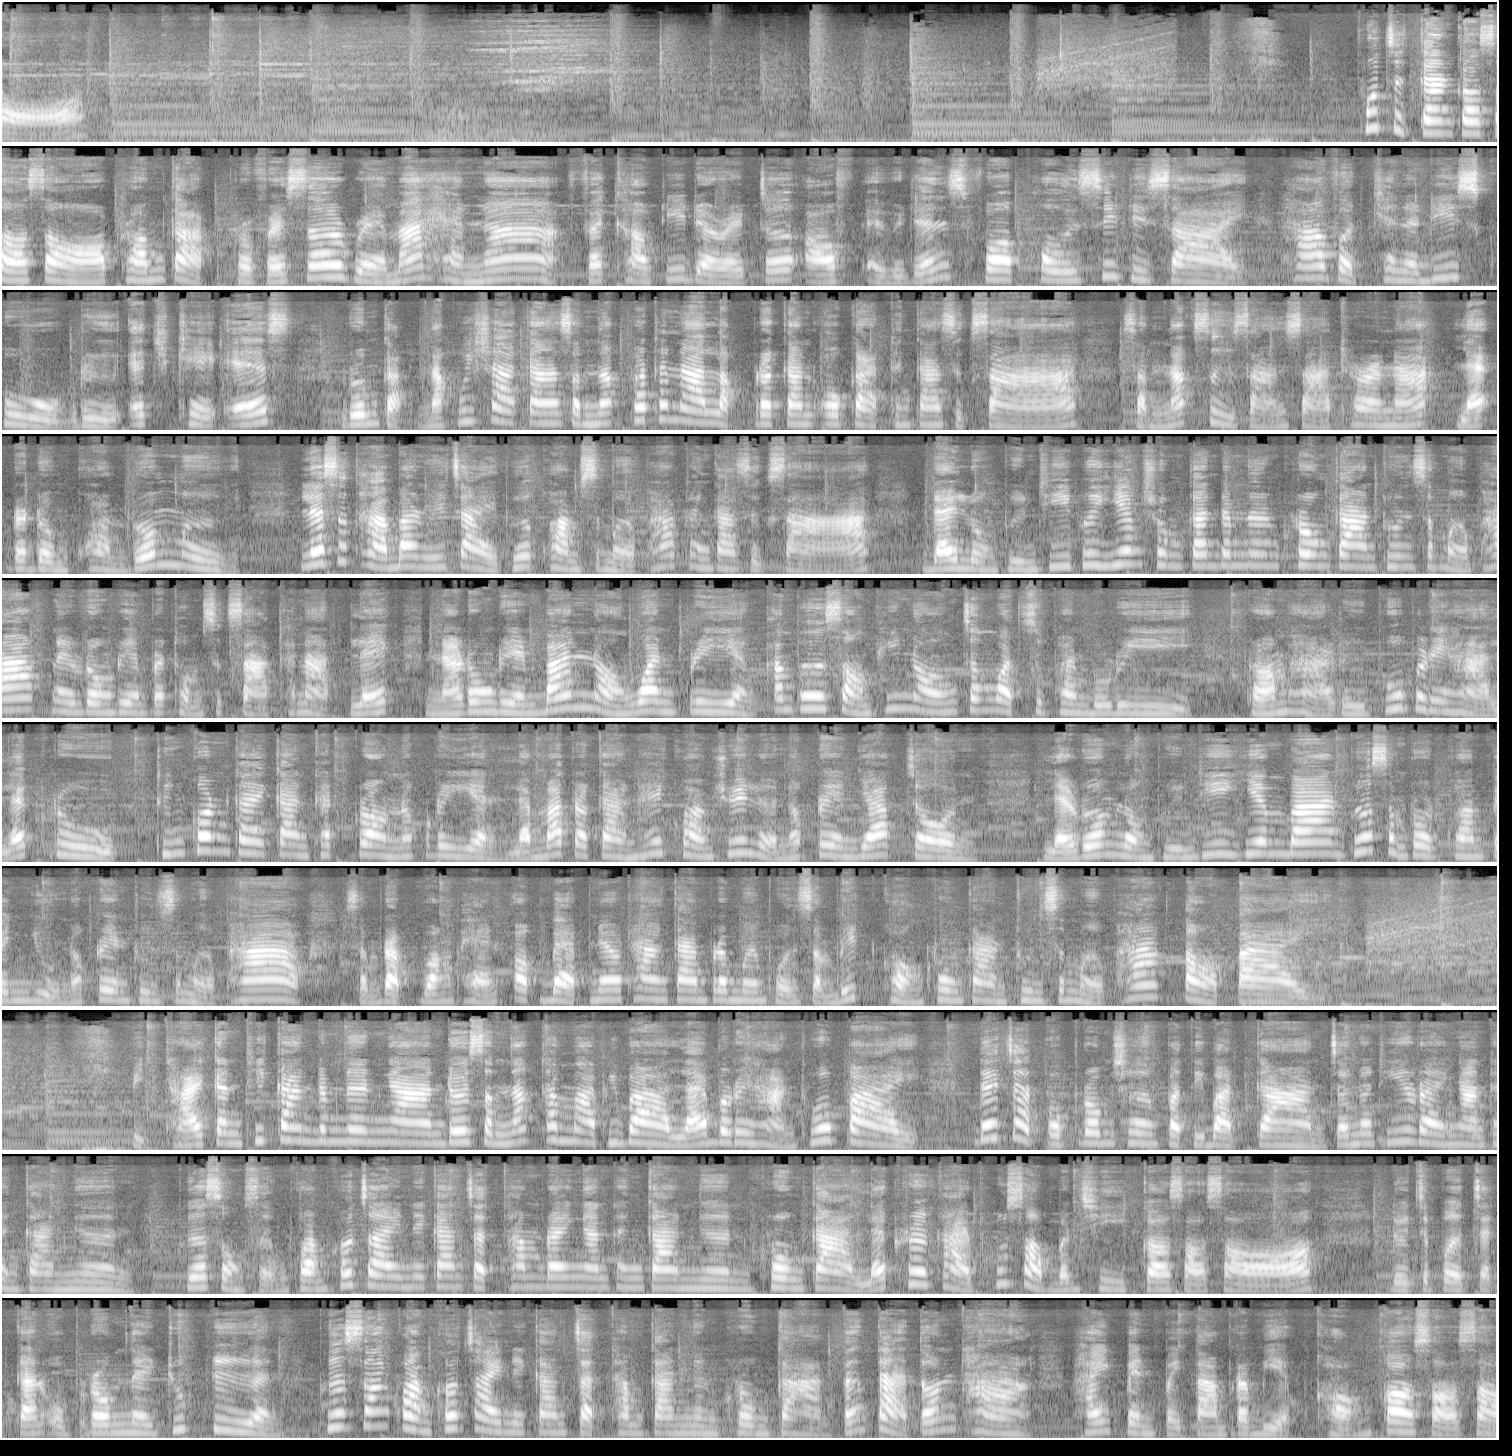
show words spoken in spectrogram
จัดการกสศพร้อมกับ Professor Rema Hanna Faculty Director of Evidence for Policy Design Harvard Kennedy School หรือ HKS ร่วมกับนักวิชาการสำนักพัฒนาหลักประกันโอกาสทางการศึกษา สำนักสื่อสารสาธารณะ และระดมความร่วมมือ และสถาบันวิจัยเพื่อความเสมอภาคทางการศึกษา ได้ลงพื้นที่เพื่อเยี่ยมชมการดำเนินโครงการทุนเสมอภาคในโรงเรียนประถมศึกษาขนาดเล็กณโรงเรียนบ้านหนองวันเปรียงอำเภอสองพี่น้องจังหวัดสุพรรณบุรี พร้อมหารือผู้บริหารและครู ถึงกลไกการคัดกรองนักเรียน และมาตรการให้ความช่วยเหลือนักเรียนยากจน และร่วมลงพื้นที่เยี่ยมบ้าน เพื่อสำรวจความเป็นอยู่นักเรียนทุนเสมอภาคสำหรับวางแผนออกแบบแนวทางการประเมินผลสำฤทธิ์ของโครงการทุนเสมอภาคต่อไป ปิดท้ายกันที่การดำเนินงานโดยสำนักธรรมาภิบาลและบริหารทั่วไป ได้จัดอบรมเชิงปฏิบัติการ เจ้าหน้าที่รายงานทางการเงิน เพื่อส่งเสริมความเข้าใจในการจัดทำรายงานทางการเงิน โครงการและเครือข่ายผู้สอบบัญชี กสศโดยจะเปิดจัดการอบรมในทุกเดือน เพื่อสร้างความเข้าใจในการจัดทำการเงินโครงการตั้งแต่ต้นทาง ให้เป็นไปตามระเบียบของ กสศ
